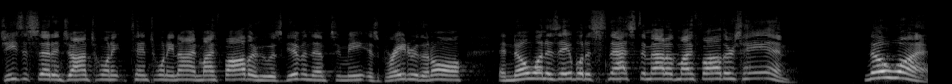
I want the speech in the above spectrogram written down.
Jesus said in John 20, 10 29, My Father who has given them to me is greater than all, and no one is able to snatch them out of my Father's hand. No one.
